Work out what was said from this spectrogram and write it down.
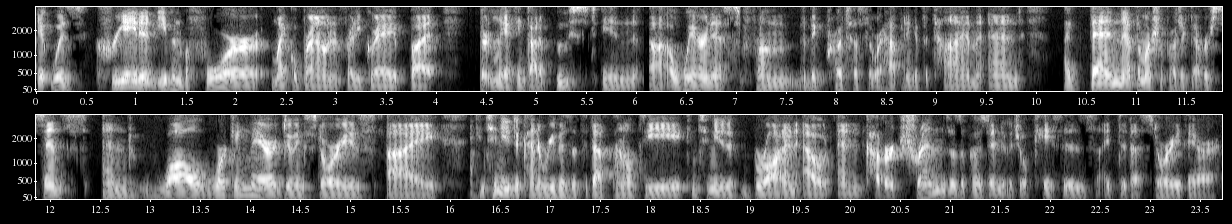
It was created even before Michael Brown and Freddie Gray, but certainly I think got a boost in uh, awareness from the big protests that were happening at the time. And I've been at the Marshall Project ever since. And while working there doing stories, I continued to kind of revisit the death penalty, continue to broaden out and cover trends as opposed to individual cases. I did a story there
